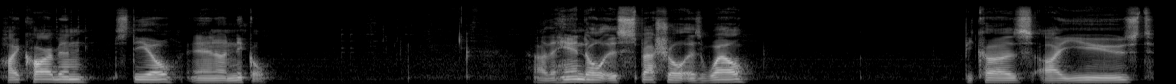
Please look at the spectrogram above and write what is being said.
high carbon steel and a nickel. Uh, the handle is special as well because I used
